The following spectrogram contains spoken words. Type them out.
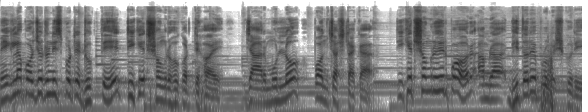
মেঘলা পর্যটন স্পটে ঢুকতে টিকিট সংগ্রহ করতে হয়, যার মূল্য পঞ্চাশ টাকা। টিকিট সংগ্রহের পর আমরা ভিতরে প্রবেশ করি।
